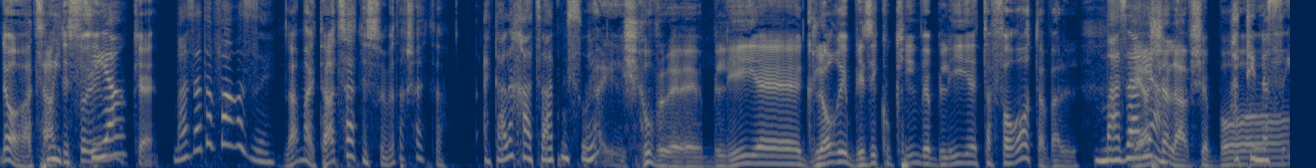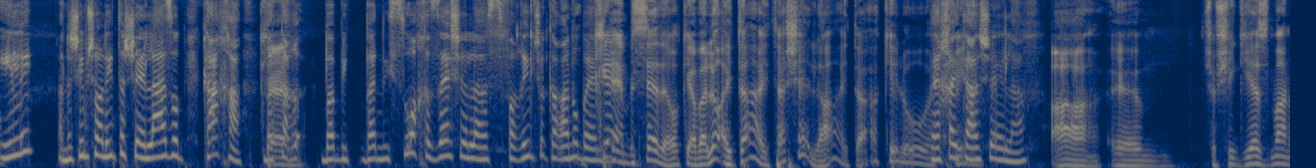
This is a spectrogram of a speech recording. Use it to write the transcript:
לא, הצעת הוא נישואים... הציע? כן. מה זה הדבר הזה? למה? הייתה הצעת נישואים, בטח שהייתה. הייתה לך הצעת נישואים? שוב, אה, בלי אה, גלורי, בלי זיקוקים ובלי אה, תפאורות, אבל... מה זה היה? היה שלב שבו... את תינשאי לי? אנשים שואלים את השאלה הזאת ככה, כן. בתר... בב... בניסוח הזה של הספרים שקראנו בהם. כן, בסדר, אוקיי, אבל לא, הייתה, הייתה שאלה, הייתה כאילו... איך הייתה השאלה? אה, אמ, אני חושב שהגיע הזמן,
